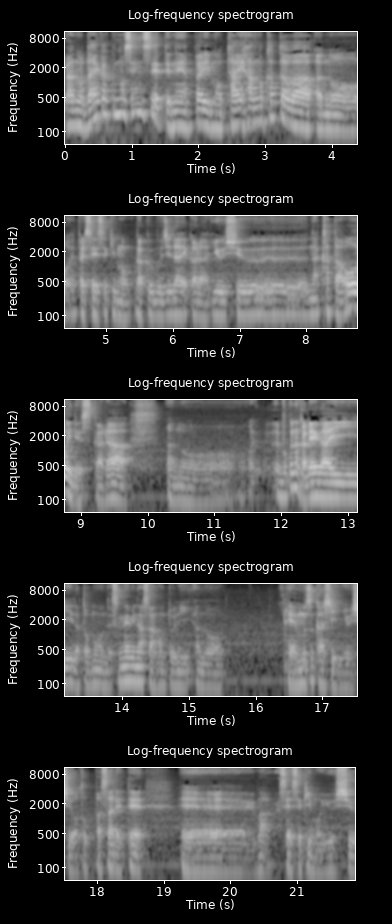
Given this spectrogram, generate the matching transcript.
あの大学の先生ってねやっぱりもう大半の方はあのやっぱり成績も学部時代から優秀な方多いですからあの僕なんか例外だと思うんですね皆さん本当にあの、え、難しい入試を突破されてえーまあ、成績も優秀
